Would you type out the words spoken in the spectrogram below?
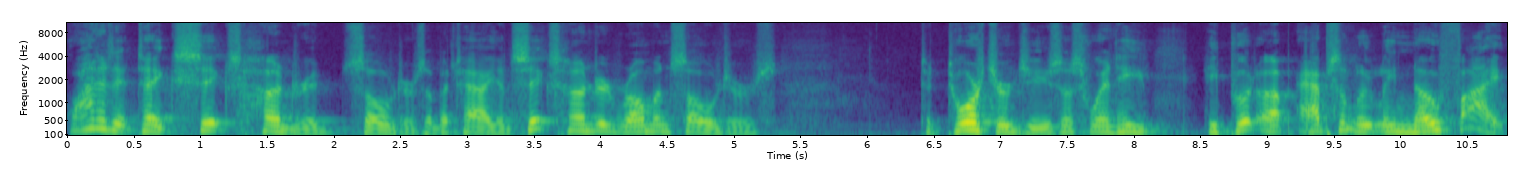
Why did it take 600 soldiers, a battalion, 600 Roman soldiers, to torture Jesus when he, he put up absolutely no fight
